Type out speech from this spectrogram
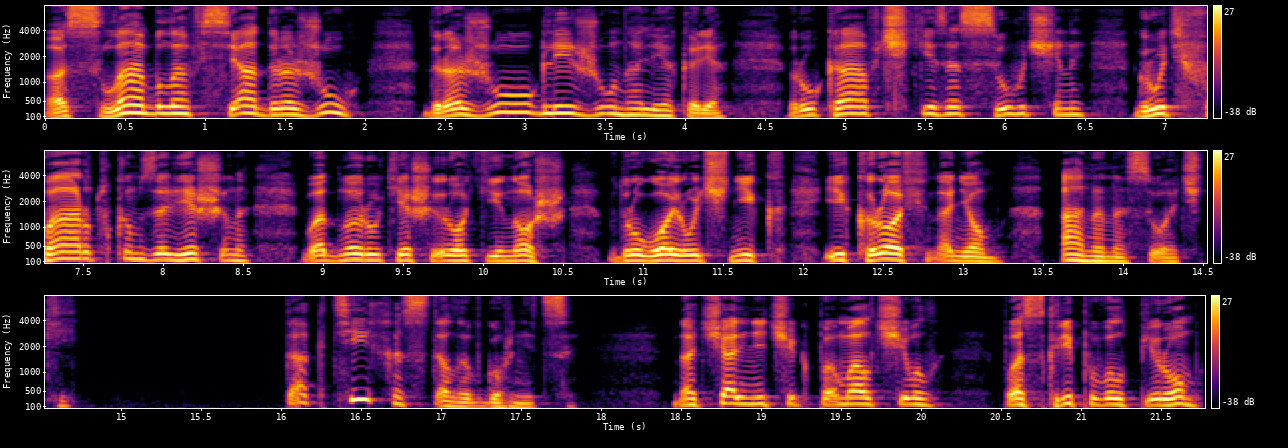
Ослабла вся дрожу, дрожу, гляжу на лекаря. Рукавчики засучены, грудь фартуком завешена, в одной руке широкий нож, в другой ручник, и кровь на нем, а на носу очки. Так тихо стало в горнице. Начальничек помалчивал, поскрипывал пером,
